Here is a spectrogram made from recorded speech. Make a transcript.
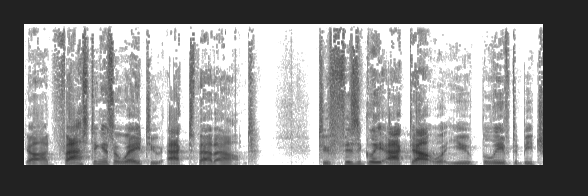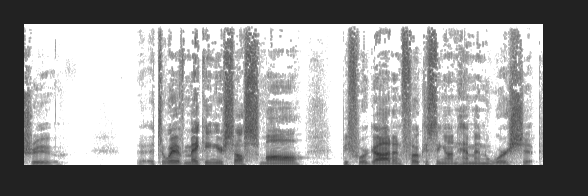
God. Fasting is a way to act that out, to physically act out what you believe to be true. It's a way of making yourself small before God and focusing on Him in worship.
